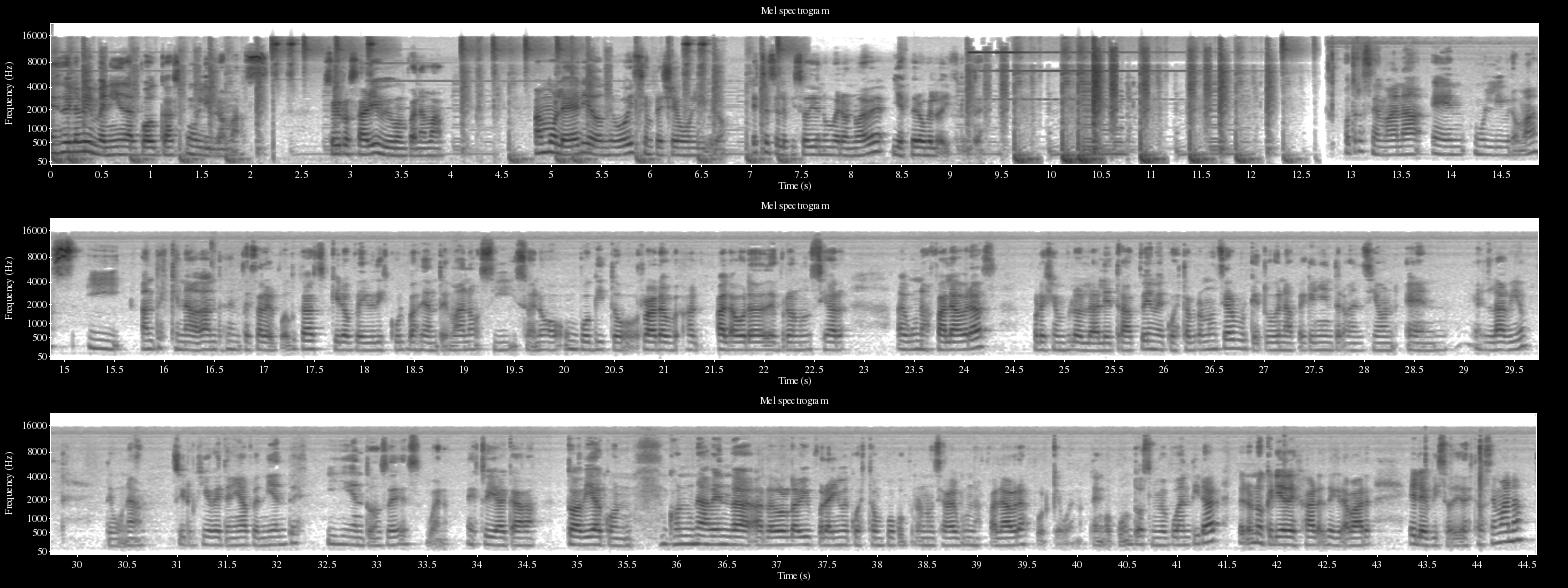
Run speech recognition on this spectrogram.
Les doy la bienvenida al podcast Un libro más. Soy Rosario y vivo en Panamá. Amo leer y a donde voy siempre llevo un libro. Este es el episodio número 9 y espero que lo disfruten. Otra semana en un libro más y antes que nada, antes de empezar el podcast, quiero pedir disculpas de antemano si sueno un poquito raro a la hora de pronunciar algunas palabras. Por ejemplo, la letra P me cuesta pronunciar porque tuve una pequeña intervención en el labio de una cirugía que tenía pendiente y entonces, bueno, estoy acá todavía con, una venda alrededor del labio, por ahí me cuesta un poco pronunciar algunas palabras porque, bueno, tengo puntos y me pueden tirar, pero no quería dejar de grabar el episodio de esta semana.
